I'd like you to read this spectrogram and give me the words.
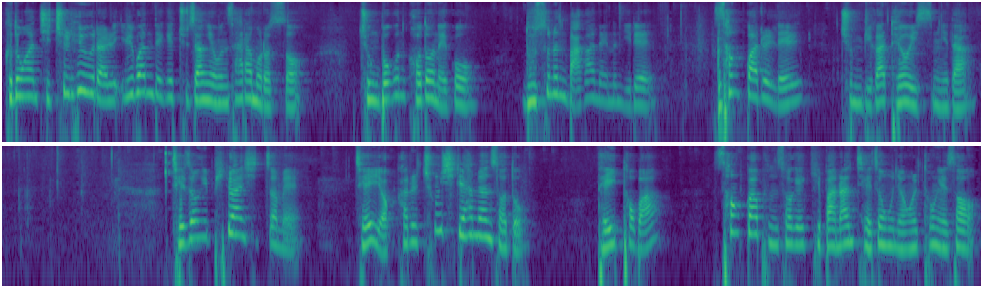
그동안 지출 효율화를 일관되게 주장해온 사람으로서 중복은 걷어내고 누수는 막아내는 일에 성과를 낼 준비가 되어 있습니다. 재정이 필요한 시점에 제 역할을 충실히 하면서도 데이터와 성과 분석에 기반한 재정 운영을 통해서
